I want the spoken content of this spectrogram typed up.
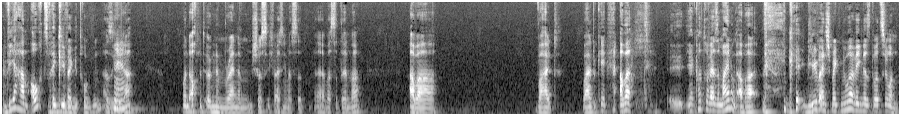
wir haben auch zwei Glühwein getrunken, also ja. jeder. Und auch mit irgendeinem random Schuss, ich weiß nicht, was da, äh, was da drin war. Aber war halt, war halt okay. Aber, äh, ja, kontroverse Meinung, aber Glühwein schmeckt nur wegen der Situation.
